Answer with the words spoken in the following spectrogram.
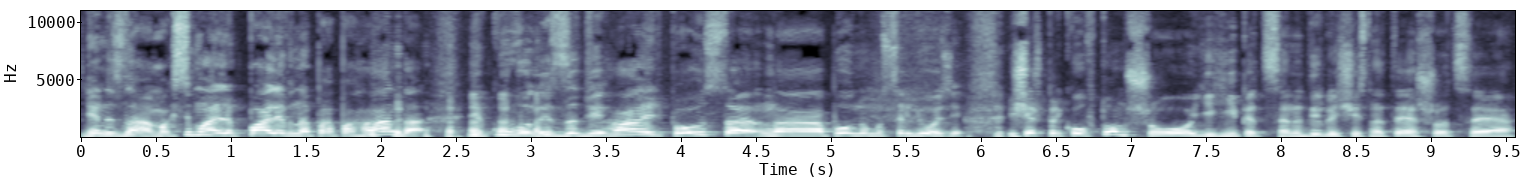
Я не знаю, максимально палівна пропаганда, яку вони задвігають просто на повному серйозі. І ще ж прикол в тому, що Єгипет, це не дивлячись на те, що це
